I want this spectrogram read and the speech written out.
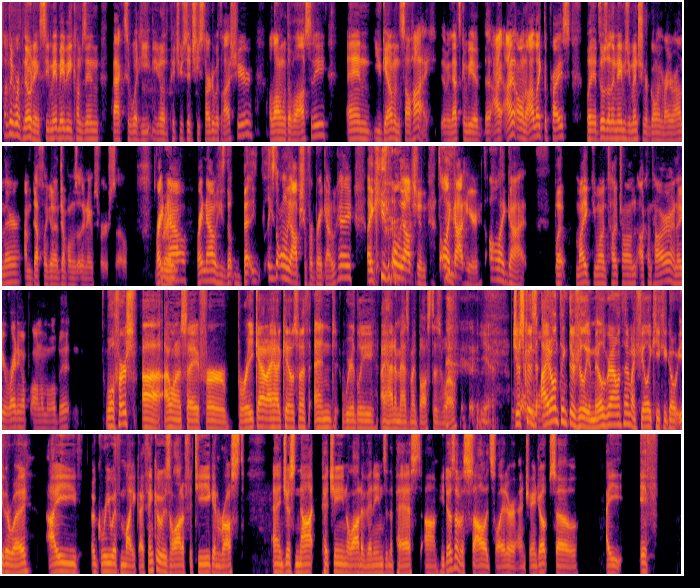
something worth noting. See, may- maybe he comes in back to what he, you know, the pitch usage he started with last year, along with the velocity, and you get them and sell high. I mean, that's gonna be a. I I don't know. I like the price, but if those other names you mentioned are going right around there, I'm definitely gonna jump on those other names first. So. Right, Right. now, right now he's the be- he's the only option for breakout. Okay, like he's the only option. It's all I got here. It's all I got. But Mike, you want to touch on Alcantara? I know you're writing up on him a little bit. Well, first, uh, I want to say for breakout, I had Caleb Smith, and weirdly, I had him as my bust as well. yeah. Just because. I don't think there's really a middle ground with him. I feel like he could go either way. I agree with Mike. I think it was a lot of fatigue and rust, and just not pitching a lot of innings in the past. Um, he does have a solid slider and changeup, so I if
